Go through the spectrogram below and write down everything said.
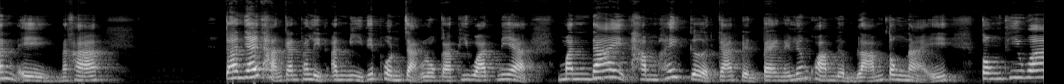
นั่นเองนะคะการย้ายฐานการผลิตอันมีอิทธิพลจากโลกาภิวัตน์เนี่ยมันได้ทำให้เกิดการเปลี่ยนแปลงในเรื่องความเหลื่อมล้ำตรงไหน ตรงที่ว่า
